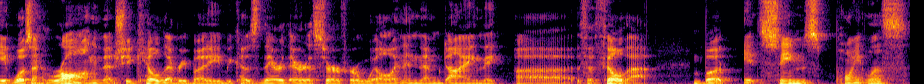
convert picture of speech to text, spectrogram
it wasn't wrong that she killed everybody because they're there to serve her will, and in them dying, they uh, fulfill that. But it seems pointless,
